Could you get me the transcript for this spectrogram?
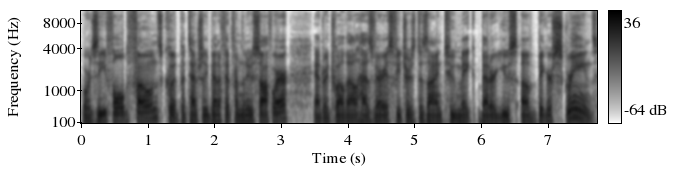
or Z Fold phones could potentially benefit from the new software, Android 12L has various features designed to make better use of bigger screens.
